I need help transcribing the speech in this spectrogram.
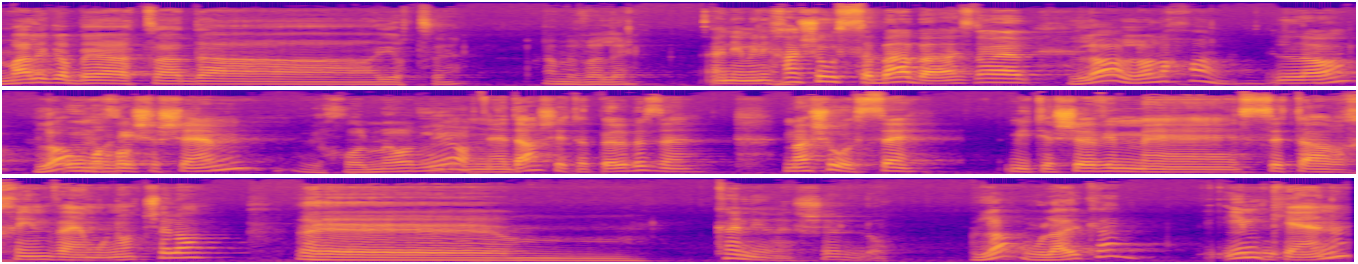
מה לגבי הצד היוצא, המבלה? אני מניחה שהוא סבבה, זאת אומרת, לא, לא נכון. לא? לא, הוא יכול- מרגיש אשם? יכול מאוד להיות. נהדר, שיטפל בזה. מה שהוא עושה, מתיישב עם אה, סט הערכים והאמונות שלו? אה, כנראה שלא. לא, אולי כן. אם כן,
